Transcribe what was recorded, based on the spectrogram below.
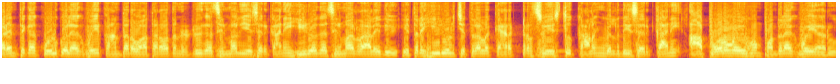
మరింతగా కోలుకోలేకపోయి కాంతారావు. ఆ తర్వాత నటుడిగా సినిమాలు చేశారు కానీ హీరోగా సినిమాలు రాలేదు. ఇతర హీరోల చిత్రాల క్యారెక్టర్స్ వేస్తూ కాలం వెళ్ళదీశారు కానీ ఆ పూర్వ వైభవం పొందలేకపోయారు.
